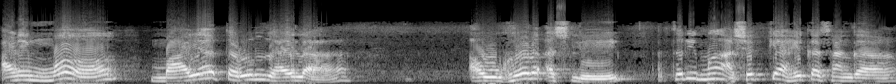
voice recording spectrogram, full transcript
आणि मग माया तरुण जायला अवघड असली तरी मग अशक्य आहे का सांगा?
